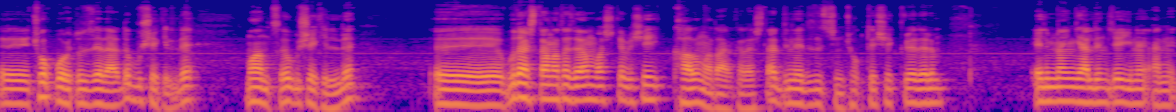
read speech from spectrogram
Ee, çok boyutlu dizelerde bu şekilde mantığı bu şekilde. Ee, bu derste anlatacağım başka bir şey kalmadı arkadaşlar. Dinlediğiniz için çok teşekkür ederim. Elimden geldiğince yine hani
